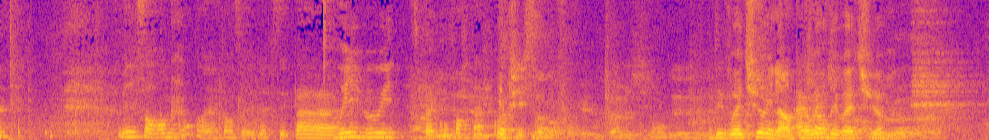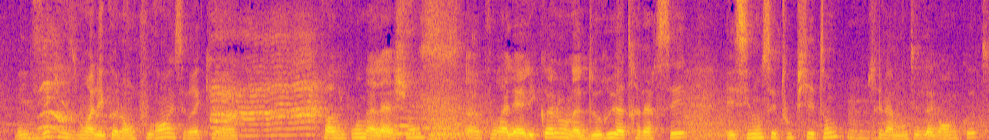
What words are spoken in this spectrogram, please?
Mais ils s'en rendent compte en même temps, ça veut dire que c'est pas, Oui, oui, oui. c'est pas confortable quoi. Et puis, C'est un enfant qui est hyper vigilant des, des voitures, il a un peu Ah peur ouais. des voitures. Euh, Mais il disait qu'ils vont à l'école en courant et c'est vrai que. Enfin, du coup, on a la chance euh, pour aller à l'école, on a deux rues à traverser et sinon, c'est tout piéton. C'est la montée de la Grande Côte.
